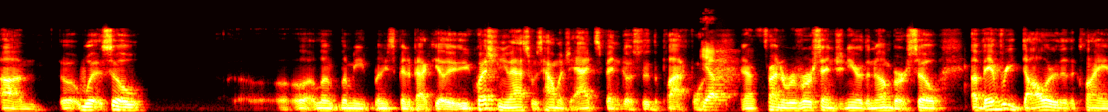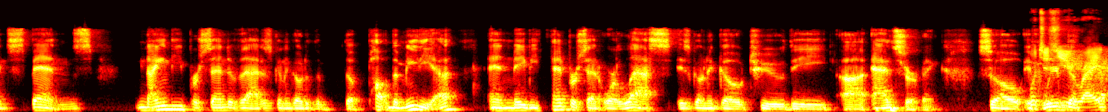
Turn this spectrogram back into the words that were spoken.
Um, so uh, let, let, me let me spin it back the other. The question you asked was how much ad spend goes through the platform. Yep. And I'm trying to reverse engineer the number. So of every dollar that the client spends, 90% of that is going to go to the, the, the media and maybe 10% or less is going to go to the uh, ad serving. So which is you, done, right?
